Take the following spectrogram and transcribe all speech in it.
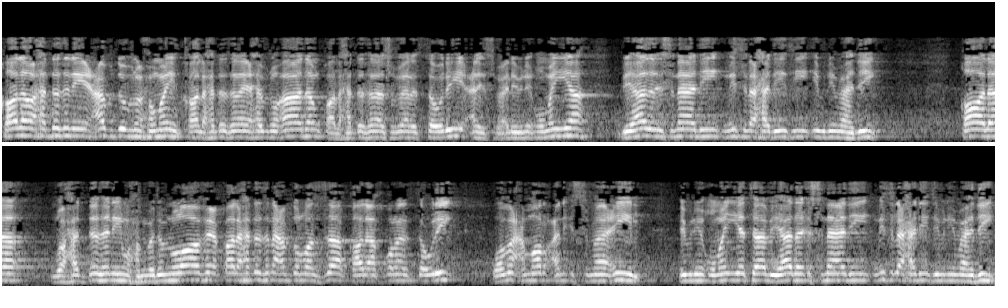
قال وحدثني عبد بن حميد قال حدثنا يحيى بن آدم قال حدثنا سفيان الثوري عن إسماعيل بن أمية بهذا الإسناد مثل حديث ابن مهدي. قال وحدثني محمد بن رافع قال حدثنا عبد الرزاق قال أخبرنا الثوري ومعمر عن إسماعيل ابن أمية بهذا الإسناد مثل حديث ابن مهدي.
